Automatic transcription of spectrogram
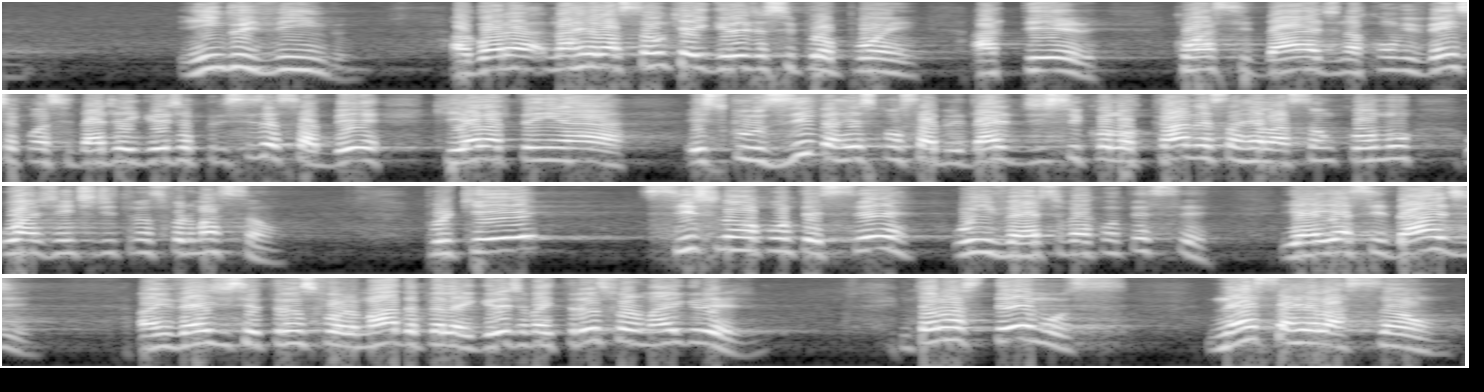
indo e vindo. Agora, na relação que a igreja se propõe a ter com a cidade, na convivência com a cidade, a igreja precisa saber que ela tem a exclusiva responsabilidade de se colocar nessa relação como o agente de transformação. Porque se isso não acontecer, o inverso vai acontecer. E aí a cidade ao invés de ser transformada pela igreja, vai transformar a igreja. Então nós temos nessa relação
